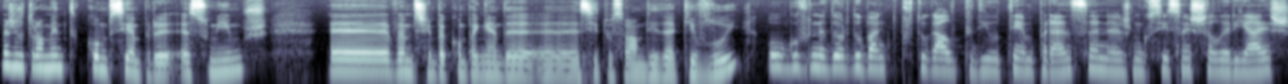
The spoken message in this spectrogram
Mas, naturalmente, como sempre assumimos, Uh, vamos sempre acompanhando a, a, situação à medida que evolui. O governador do Banco de Portugal pediu temperança nas negociações salariais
